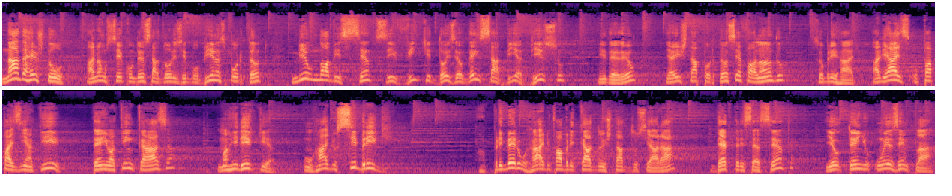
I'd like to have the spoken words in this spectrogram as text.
nada restou, a não ser condensadores e bobinas, portanto, 1922, eu nem sabia disso, entendeu? E aí está, portanto, você falando sobre rádio. Aliás, o papaizinho aqui, tenho aqui em casa uma relíquia, um rádio Cibrig. Primeiro rádio fabricado no estado do Ceará, década de 60, e eu tenho um exemplar.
